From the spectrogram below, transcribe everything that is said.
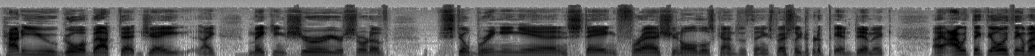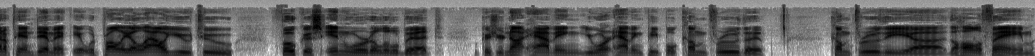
How do you go about that, Jay? Like making sure you're sort of still bringing in and staying fresh and all those kinds of things, especially during a pandemic. I, I would think the only thing about a pandemic, it would probably allow you to focus inward a little bit because you're not having you weren't having people come through the come through the uh, the Hall of Fame.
